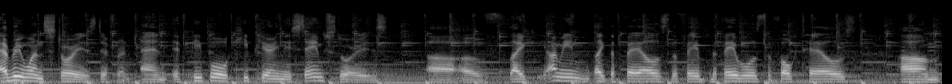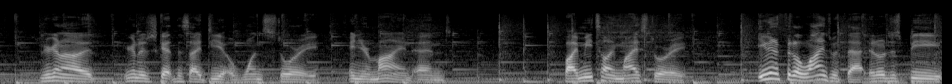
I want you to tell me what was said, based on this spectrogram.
everyone's story is different and if people keep hearing these same stories uh, of like, I mean, like the fails, the, fab the fables, the folk tales, um, you're gonna, you're gonna just get this idea of one story in your mind and by me telling my story, even if it aligns with that, it'll just be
